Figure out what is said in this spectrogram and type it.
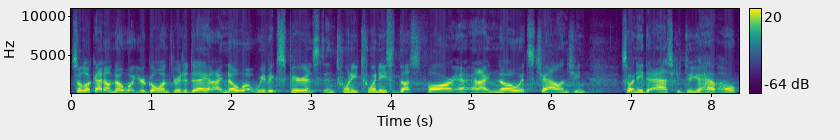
So, look, I don't know what you're going through today. I know what we've experienced in 2020 thus far, and I know it's challenging. So, I need to ask you do you have hope?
